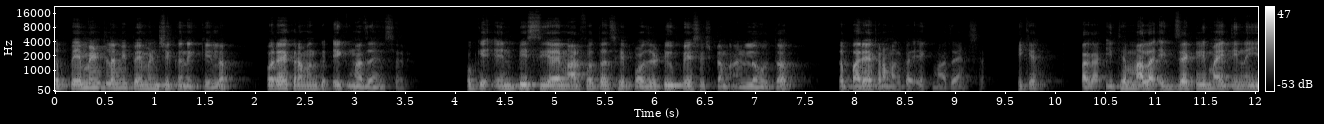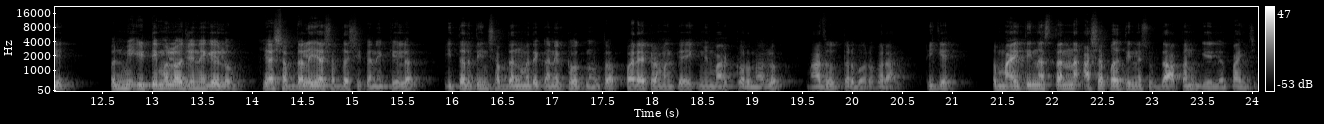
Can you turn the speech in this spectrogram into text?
तर पेमेंटला मी पेमेंटशी कनेक्ट केलं. पर्याय क्रमांक एक माझा answer okay N P C I मार्फतच हे पॉझिटिव्ह पे सिस्टम आणलं होतं. तर पर्याय क्रमांक एक माझा आन्सर ठीक आहे? बघा इथे मला एक्झॅक्टली माहिती नाहीये पण मी इटिमॉलॉजीने गेलो. या शब्दाला या शब्दाशी कनेक्ट केलं. इतर तीन शब्दांमध्ये कनेक्ट होत नव्हतं. पर्याय क्रमांक एक मी मार्क करून आलो. माझं उत्तर बरोबर आलं. ठीक आहे? तर माहिती नसताना अशा पद्धतीने सुद्धा आपण गेलं पाहिजे.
